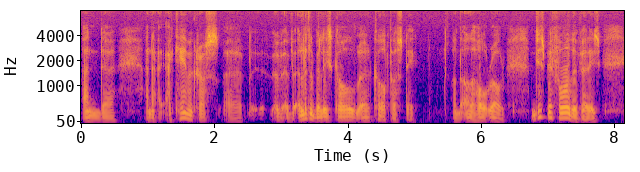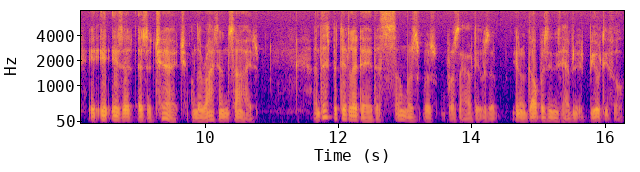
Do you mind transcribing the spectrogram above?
and uh, and I, I, came across uh, a, a, little village called uh, on the, on the Holt Road, and just before the village is a is a church on the right hand side. And this particular day, the sun was, was, was out. It was a you know God was in His heaven. It was beautiful,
